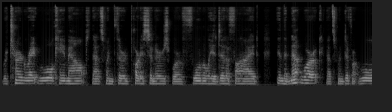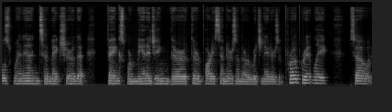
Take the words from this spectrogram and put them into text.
return rate rule came out. That's when third party senders were formally identified in the network. That's when different rules went in to make sure that banks were managing their third party senders and their originators appropriately. So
